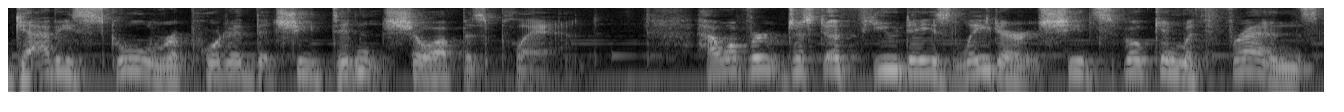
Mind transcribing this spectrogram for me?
Ebby's school reported that she didn't show up as planned. However, just a few days later, she had spoken with friends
